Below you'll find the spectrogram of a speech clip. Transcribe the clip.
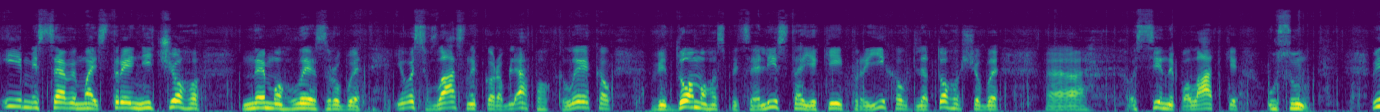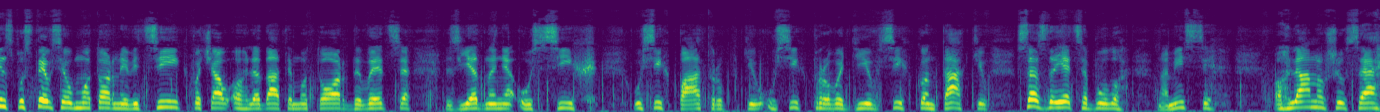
і місцеві майстри нічого не могли зробити. І ось власник корабля покликав відомого спеціаліста, який приїхав для того, щоб ось ці неполадки усунути. Він спустився в моторний відсік, почав оглядати мотор, дивитися з'єднання усіх, усіх патрубків, усіх проводів, всіх контактів. Все, здається, було на місці. Оглянувши все,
